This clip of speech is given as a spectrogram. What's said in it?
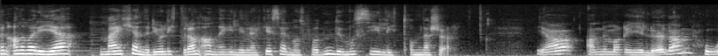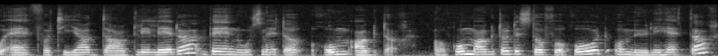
Men Anne Marie, meg kjenner du jo litt. Anne Gillivrekke i Selvmordspodden, du må si litt om deg sjøl. Ja, Anne Marie Løland hun er for tida daglig leder ved noe som heter Rom Agder. Og Rom Agder det står for Råd og muligheter.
